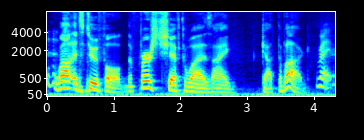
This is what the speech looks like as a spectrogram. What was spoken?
Well, it's twofold. The first shift was I got the bug. right.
